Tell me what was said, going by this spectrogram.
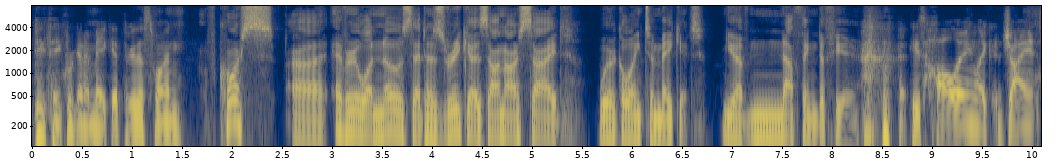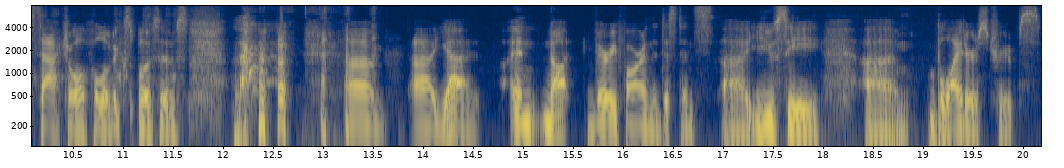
Do you think we're going to make it through this one? Of course, uh, everyone knows that Azrika is on our side. We're going to make it. You have nothing to fear. He's hauling like a giant satchel full of explosives. um, uh, yeah, and not very far in the distance, uh, you see um, Blighter's troops.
